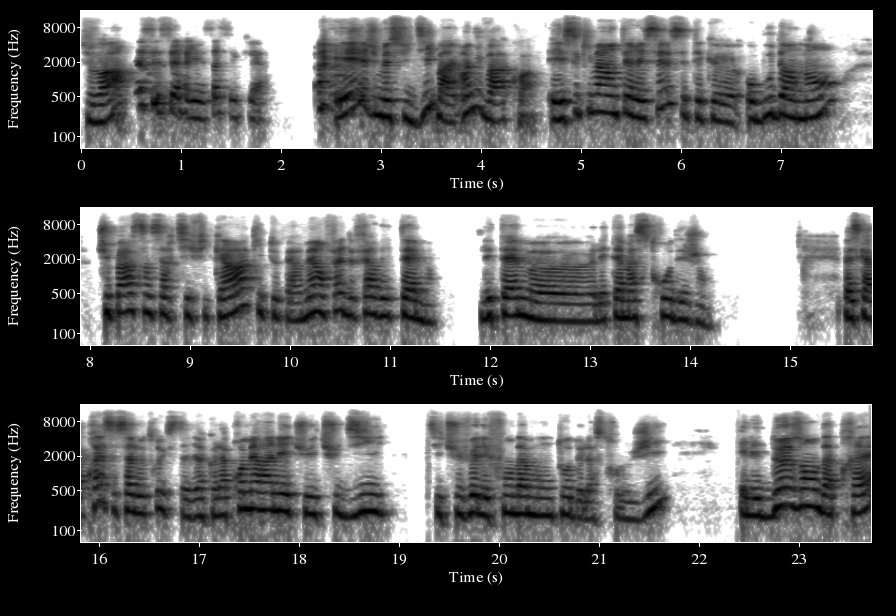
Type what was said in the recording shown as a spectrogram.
Tu vois? Ça, c'est sérieux, ça, c'est clair. Et je me suis dit, bah, on y va, quoi. Et ce qui m'a intéressé, c'était qu'au bout d'un an, tu passes un certificat qui te permet, en fait, de faire des thèmes, les thèmes, euh, les thèmes astro des gens. Parce qu'après, c'est ça le truc, c'est-à-dire que la première année, tu étudies, si tu veux, les fondamentaux de l'astrologie. Et les deux ans d'après,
